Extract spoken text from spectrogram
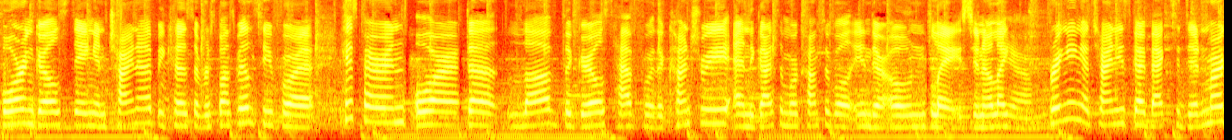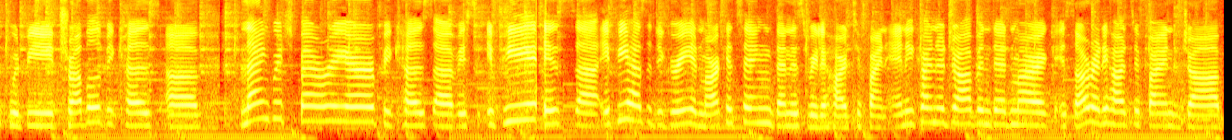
foreign girls staying in China because of responsibility for his parents or the love the girls have for the country and the guys are more comfortable in their own place you know like yeah. bringing a Chinese guy back to Denmark would be trouble because of language barrier because of if he is uh, if he has a degree in marketing then it's really hard to find any kind of job in Denmark it's already hard to find a job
